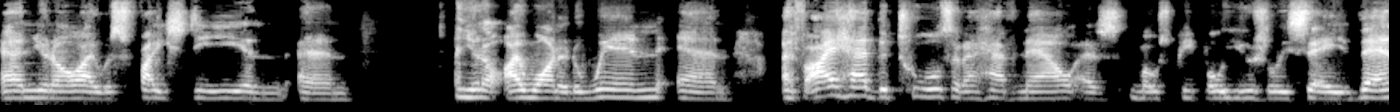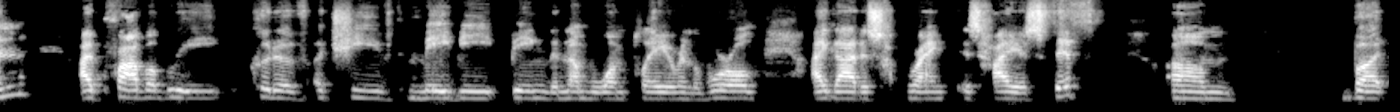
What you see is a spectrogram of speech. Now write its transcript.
and you know i was feisty and and you know i wanted to win and if i had the tools that i have now as most people usually say then i probably could have achieved maybe being the number one player in the world. I got as ranked as high as fifth. Um, but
